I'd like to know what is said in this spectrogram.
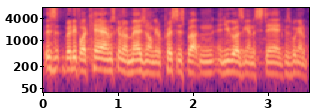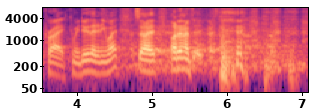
this, but if I can, I'm just going to imagine I'm going to press this button and you guys are going to stand because we're going to pray. Can we do that anyway? So I don't know if.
